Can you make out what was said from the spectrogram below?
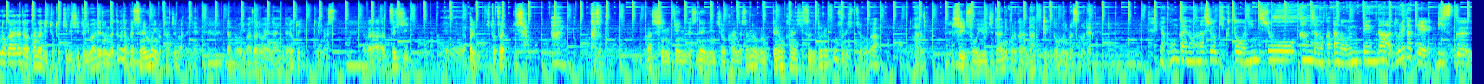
の外来ではかなりちょっと厳しいと言われるんだけどやっぱり専門医の立場でね、あの言わざるを得ないんだよと言っていますだからぜひ、えー、やっぱり一つは医者、はい、家族。は真剣にですね認知症患者さんの運転を回避する努力をする必要がある。しそういう時代にこれからなっていくと思いますので。いや今回のお話を聞くと認知症患者の方の運転がどれだけリスク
